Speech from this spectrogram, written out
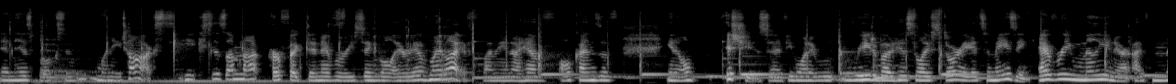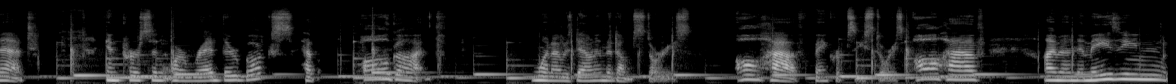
in his books and when he talks he says i'm not perfect in every single area of my life i mean i have all kinds of you know issues. And if you want to read about his life story, it's amazing. Every millionaire I've met in person or read their books have all got when I was down in the dump stories. All have bankruptcy stories. All have I'm an amazing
